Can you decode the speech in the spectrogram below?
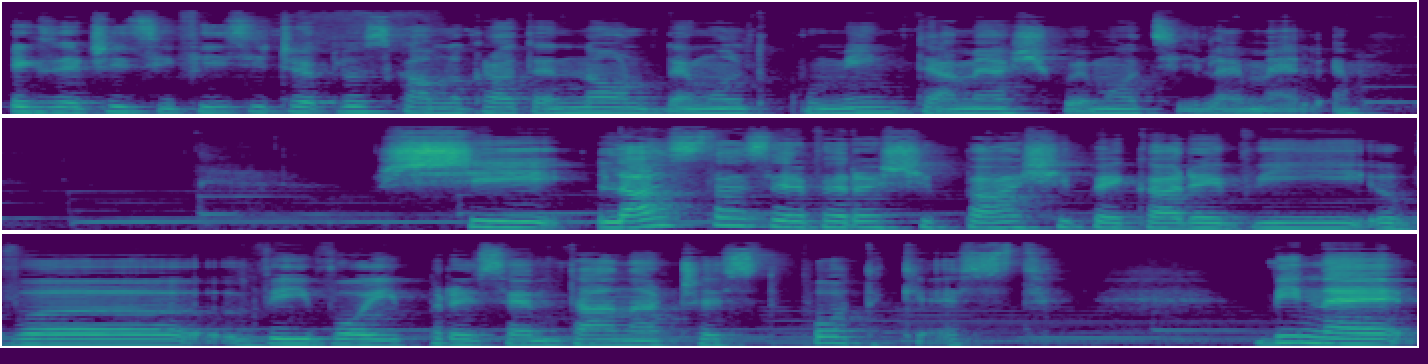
exerciții fizice, plus că am lucrat enorm de mult cu mintea mea și cu emoțiile mele. Și la asta se referă și pașii pe care vi, vă, vi voi prezenta în acest podcast. Bine,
